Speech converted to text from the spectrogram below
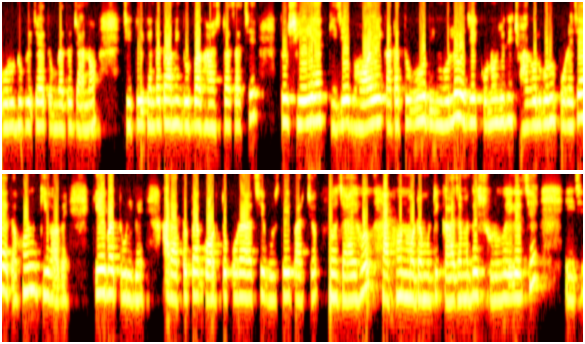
গরু ঢুকে যায়, তোমরা তো জানো যেহেতু এখানটাতে অনেক দুর্বা ঘাস টাস আছে। তো সেই এক কি যে ভয়ে কাটাতো গো দিনগুলো যে কোনো যদি ছাগল গরু পড়ে যায়, তখন কি হবে? কে বা তুলবে? আর এতটা গর্ত করা আছে, বুঝতেই পারছ? তো যাই হোক, এখন মোটামুটি কাজ আমাদের শুরু হয়ে গেছে। এই যে।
